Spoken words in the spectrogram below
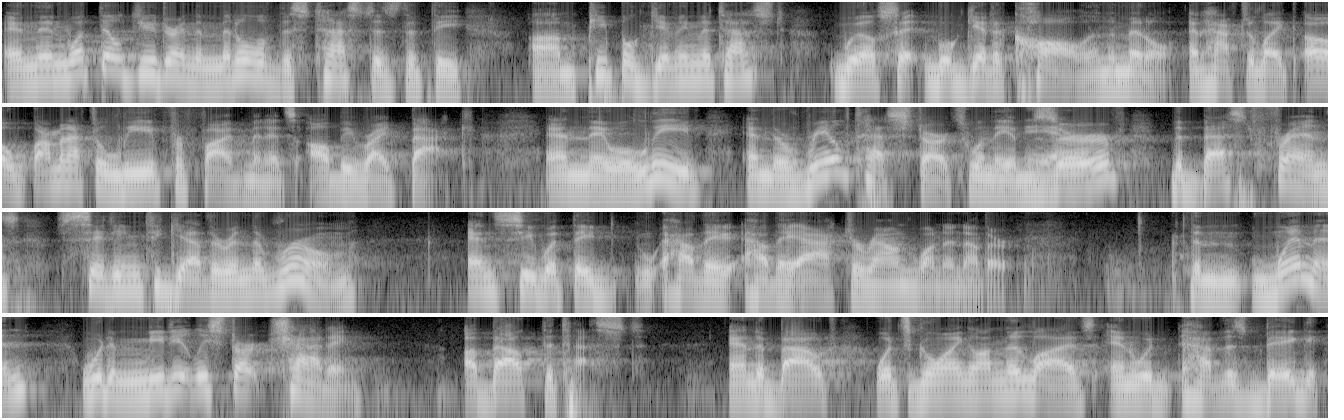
And then what they'll do during the middle of this test is that the um, people giving the test will say, will get a call in the middle and have to like, oh, I'm gonna have to leave for five minutes. I'll be right back and they will leave. And the real test starts when they observe the best friends sitting together in the room and see what they how they how they act around one another. The women would immediately start chatting about the test and about what's going on in their lives and would have this big,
